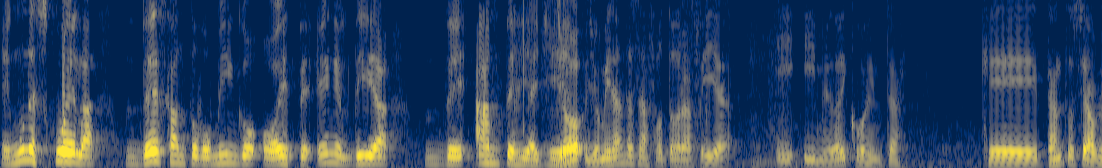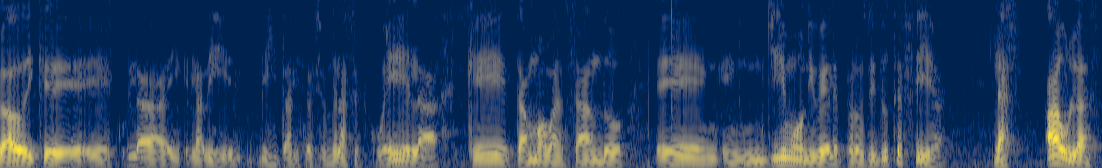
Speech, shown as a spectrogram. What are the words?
en una escuela de Santo Domingo Oeste en el día de antes de ayer. Yo, mirando esa fotografía y, me doy cuenta que tanto se ha hablado de que eh, la, la digi- digitalización de las escuelas, que estamos avanzando en, en muchísimos niveles, pero si tú te fijas, las aulas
